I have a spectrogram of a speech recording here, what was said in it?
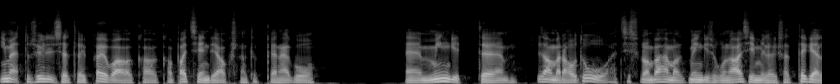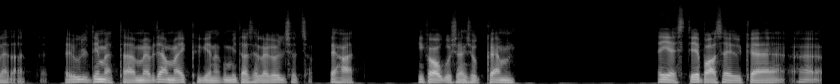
nimetus üldiselt võib ka juba ka, ka patsiendi jaoks natuke nagu eh, mingit eh, südamerahu tuua, et siis sul on vähemalt mingisugune asi, millega saad tegeleda, et, et üldnimetaja, me teame ikkagi nagu, mida sellega üldiselt saab teha, et niikaua, kui see on niisugune täiesti ebaselge äh,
